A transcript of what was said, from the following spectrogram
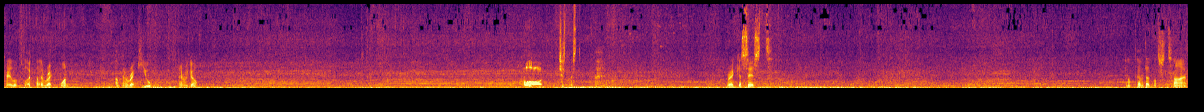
Okay, looks like I wrecked one. I'm gonna wreck you. There we go. Oh, just missed. Wreck assist. Don't have that much time.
